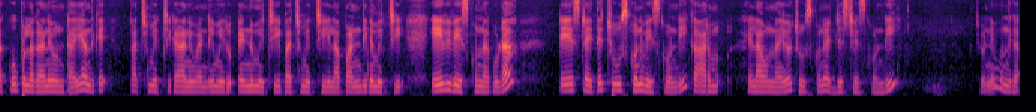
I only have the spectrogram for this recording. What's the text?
తక్కువ పుల్లగానే ఉంటాయి. అందుకే పచ్చిమిర్చి కానివ్వండి మీరు ఎండుమిర్చి పచ్చిమిర్చి ఇలా పండిన మిర్చి ఏవి వేసుకున్నా కూడా టేస్ట్ అయితే చూసుకొని వేసుకోండి. కారం ఎలా ఉన్నాయో చూసుకొని అడ్జస్ట్ చేసుకోండి. చూడండి ముందుగా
